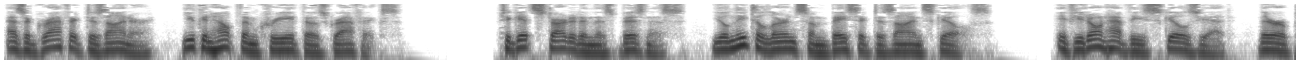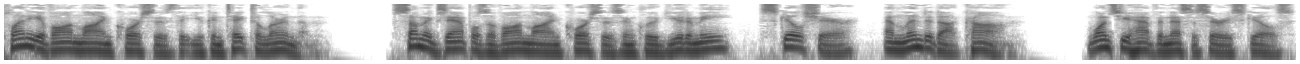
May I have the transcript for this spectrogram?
as a graphic designer, you can help them create those graphics. To get started in this business, you'll need to learn some basic design skills. If you don't have these skills yet, there are plenty of online courses that you can take to learn them. Some examples of online courses include Udemy, Skillshare, and lynda.com. Once you have the necessary skills,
